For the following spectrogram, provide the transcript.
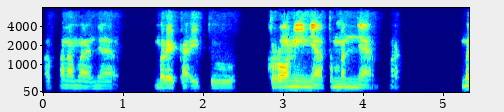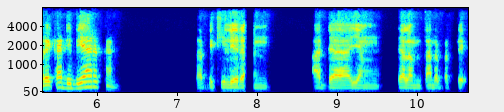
apa namanya mereka itu kroninya, temannya, mereka dibiarkan. Tapi giliran ada yang dalam tanda petik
